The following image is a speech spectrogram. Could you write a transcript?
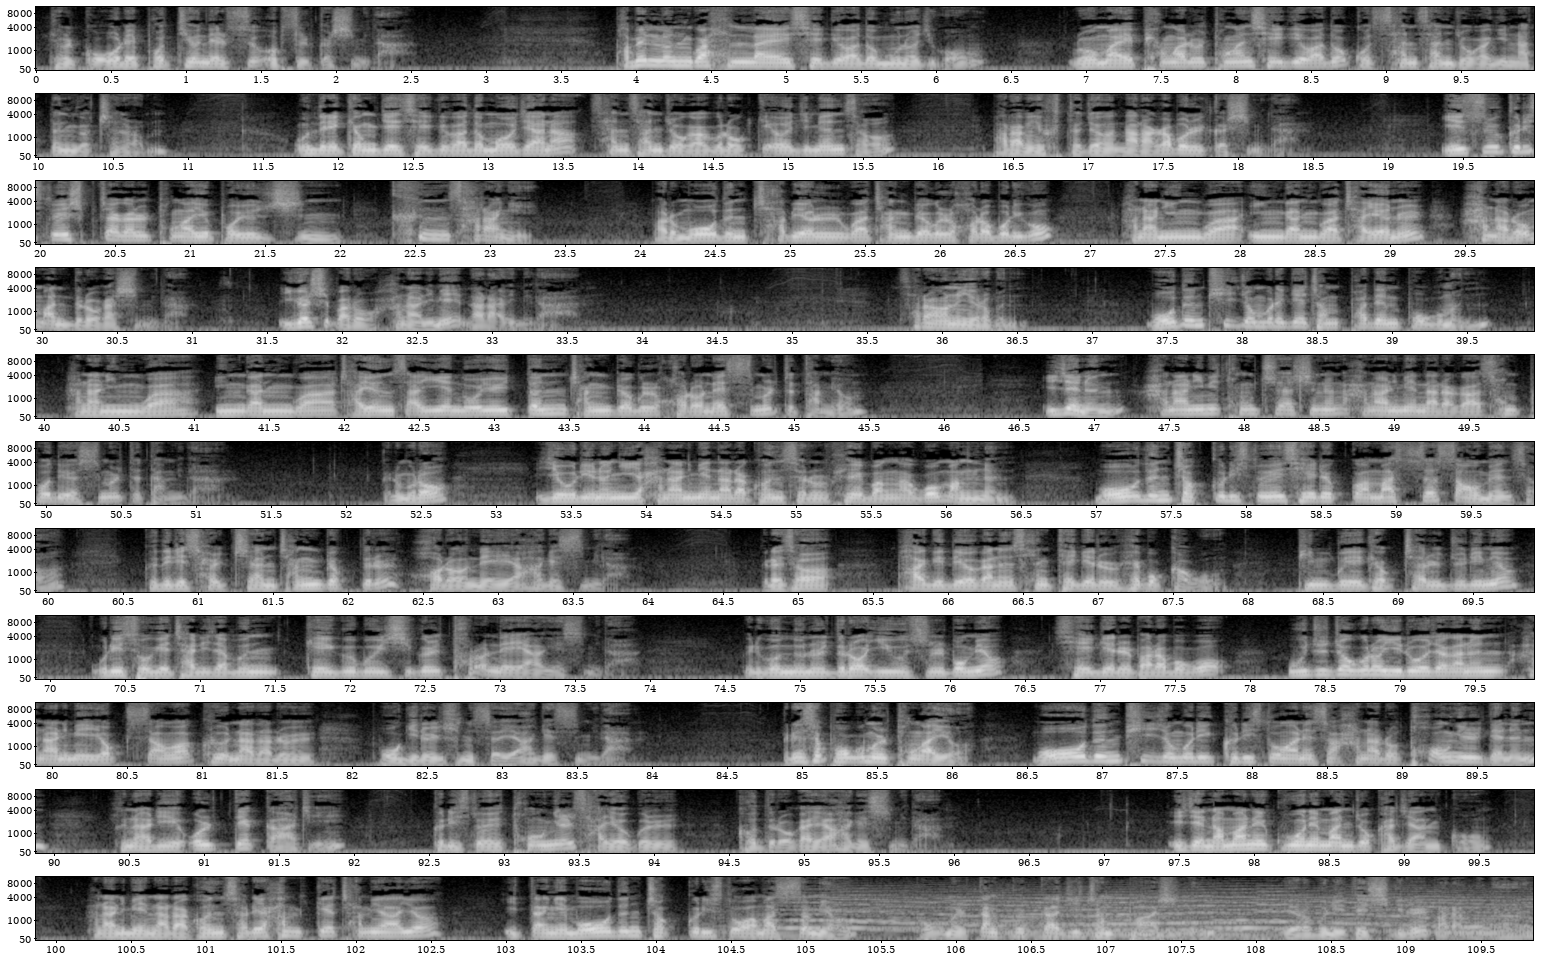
결코 오래 버텨낼 수 없을 것입니다. 바벨론과 헬라의 세계화도 무너지고 로마의 평화를 통한 세계화도 곧 산산조각이 났던 것처럼 오늘의 경제 세계화도 머지않아 산산조각으로 깨어지면서 바람에 흩어져 날아가 버릴 것입니다. 예수 그리스도의 십자가를 통하여 보여주신 큰 사랑이 바로 모든 차별과 장벽을 헐어버리고 하나님과 인간과 자연을 하나로 만들어 가십니다. 이것이 바로 하나님의 나라입니다. 사랑하는 여러분, 모든 피조물에게 전파된 복음은 하나님과 인간과 자연 사이에 놓여 있던 장벽을 헐어냈음을 뜻하며 이제는 하나님이 통치하시는 하나님의 나라가 선포되었음을 뜻합니다. 그러므로 이제 우리는 이 하나님의 나라 건설을 회방하고 막는 모든 적그리스도의 세력과 맞서 싸우면서 그들이 설치한 장벽들을 헐어내야 하겠습니다. 그래서 파괴되어가는 생태계를 회복하고 빈부의 격차를 줄이며 우리 속에 자리 잡은 계급 의식을 털어내야 하겠습니다. 그리고 눈을 들어 이웃을 보며 세계를 바라보고 우주적으로 이루어져가는 하나님의 역사와 그 나라를 보기를 힘써야 하겠습니다. 그래서 복음을 통하여 모든 피조물이 그리스도 안에서 하나로 통일되는 그날이 올 때까지 그리스도의 통일 사역을 거들어 가야 하겠습니다. 이제 나만의 구원에 만족하지 않고 하나님의 나라 건설에 함께 참여하여 이 땅의 모든 적그리스도와 맞서며 복음을 땅끝까지 전파하시는 여러분이 되시기를 바랍니다.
